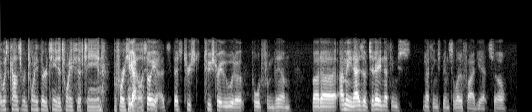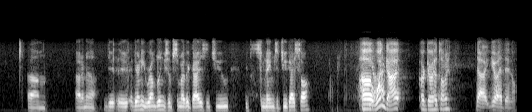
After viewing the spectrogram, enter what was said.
uh, Wisconsin from 2013 to 2015 before he came to yeah. LSU. So yeah, it's, that's two two straight we would have pulled from them. But uh, I mean, as of today, nothing's nothing's been solidified yet. So um, I don't know. Do, are there any rumblings of some other guys that you, some names that you guys saw? Uh, Yeah, one I- guy. Or go ahead, Tommy. No, go ahead, Daniel.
